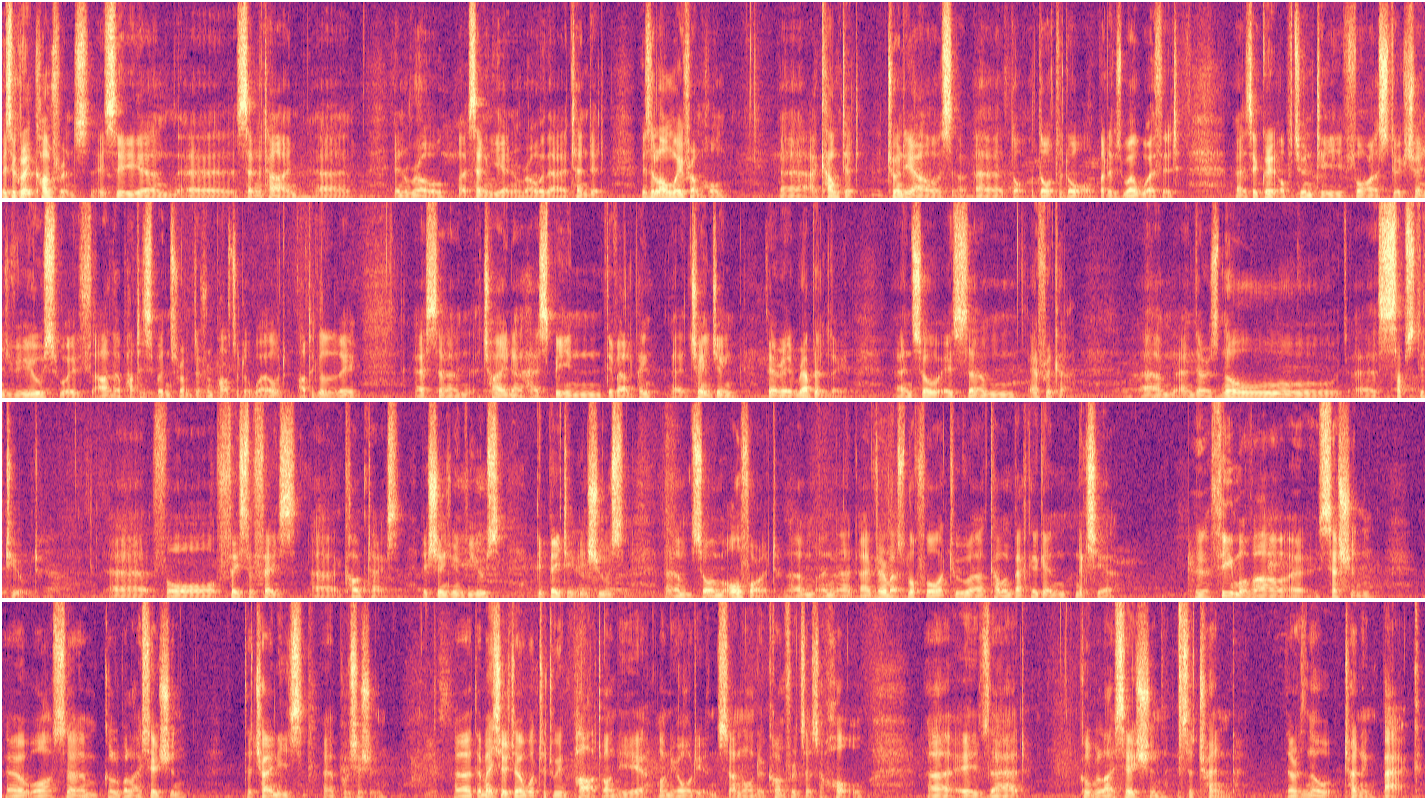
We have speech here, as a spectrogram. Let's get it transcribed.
It's a great conference. It's the um, uh, second time uh, in a row, uh, second year in a row that I attended. It's a long way from home. Uh, I counted 20 hours uh, door to door, but it's well worth it. Uh, it's a great opportunity for us to exchange views with other participants from different parts of the world, particularly as um, China has been developing, changing very rapidly. And so is um, Africa. Um, and there is no substitute for face-to-face -face, contacts, exchanging views, debating issues. Um, so I'm all for it. Um, and I, I, very much look forward to uh, coming back again next year. The theme of our uh, session uh, was um, globalization, the Chinese uh, position. Uh, the message I wanted to impart on the, uh, on the audience and on the conference as a whole is that globalization is a trend. There is no turning back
